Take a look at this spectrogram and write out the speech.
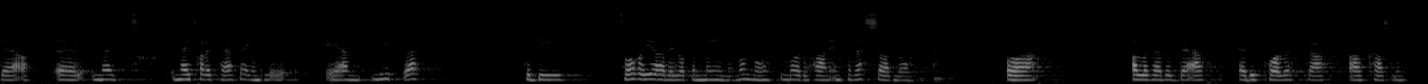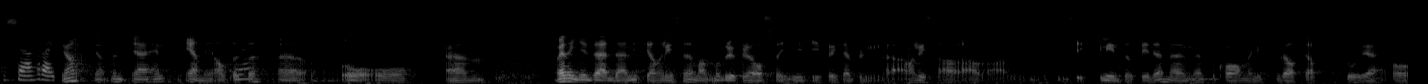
det at nøytralitet egentlig er en myte. Fordi for å gjøre deg opp en mening om noe, så må du ha en interesse av noe. Og allerede der er du påvirka av hva som interesserer deg. Ja, ja, men jeg er helt enig i alt dette. Eh, og, og, ehm, og jeg tenker det er, det er en nyttig analyse. Man, man bruker det også i, i f.eks. analyse av, av, av psykiske lidelser osv. Med, med Foucault, med liksom galskapens historie og,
